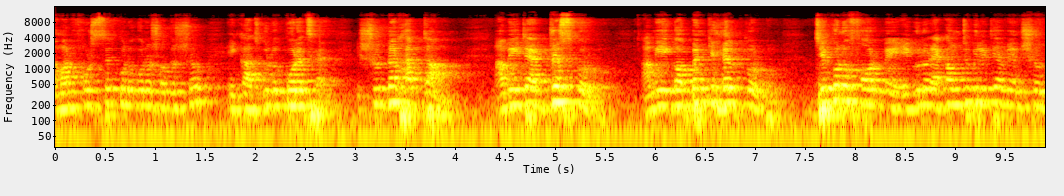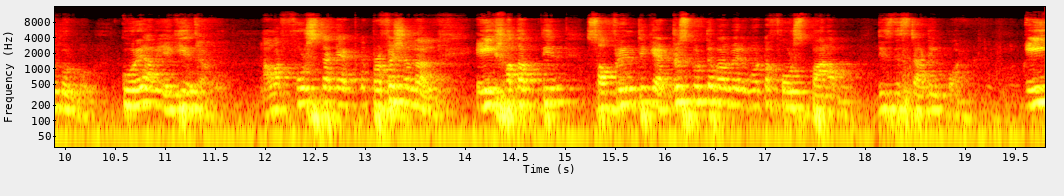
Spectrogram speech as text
আমার ফোর্সের কোনো কোনো সদস্য এই কাজগুলো করেছে। শুড নট হ্যাভ ডান আমি এটা অ্যাড্রেস করব। আমি এই গভর্নমেন্টকে হেল্প করব। যে কোনো ফর্মে এগুলোর অ্যাকাউন্টেবিলিটি আমি এনশিওর করব। করে আমি এগিয়ে যাব। আমার ফোর্সটাকে একটা প্রফেশনাল এই শতাব্দীর সফরেন্টিকে অ্যাড্রেস করতে পারবে এরকম একটা ফোর্স বানাবো। দিস দ্য স্টার্টিং পয়েন্ট এই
